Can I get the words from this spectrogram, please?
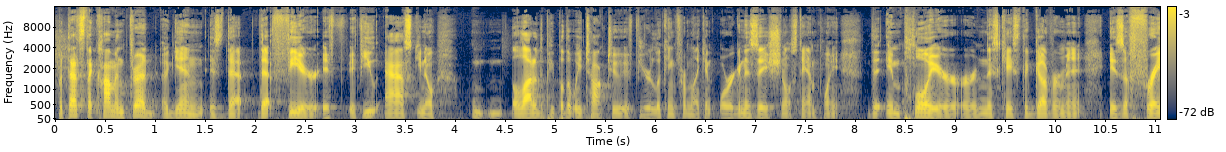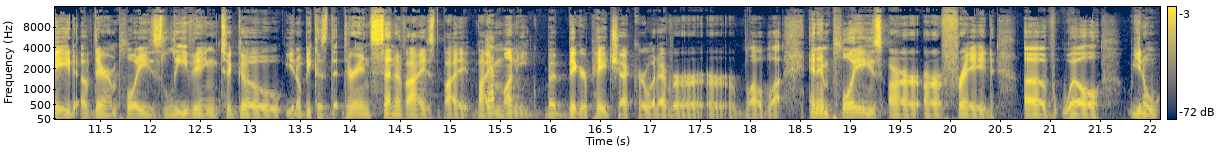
But that's the common thread again is that that fear. If if you ask, you know, a lot of the people that we talk to, if you're looking from like an organizational standpoint, the employer or in this case the government is afraid of their employees leaving to go, you know, because they're incentivized by by Yep. money, by bigger paycheck or whatever, or, or, or blah blah blah. And employees are are afraid of well. You know,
